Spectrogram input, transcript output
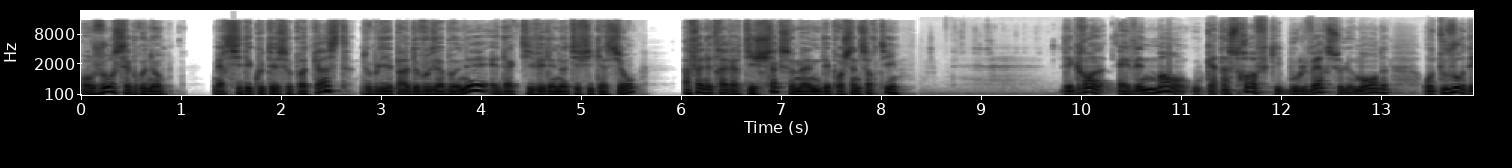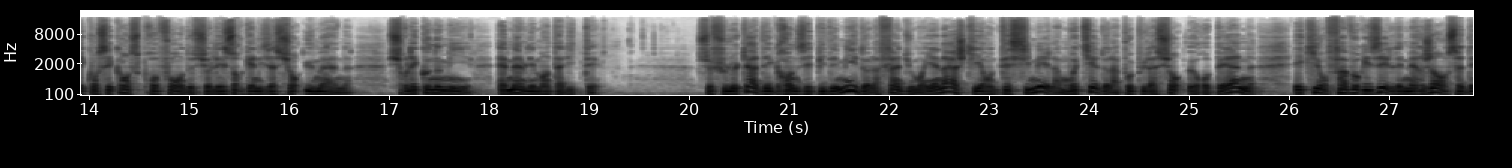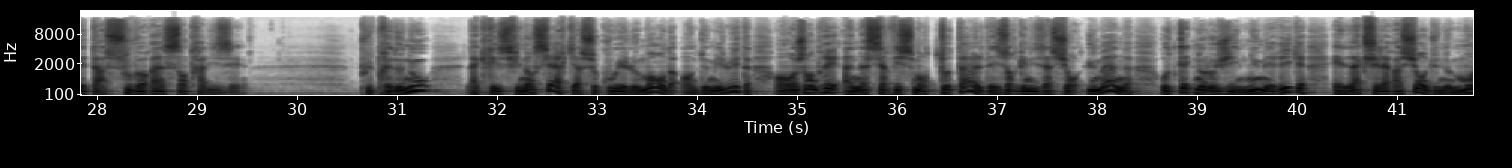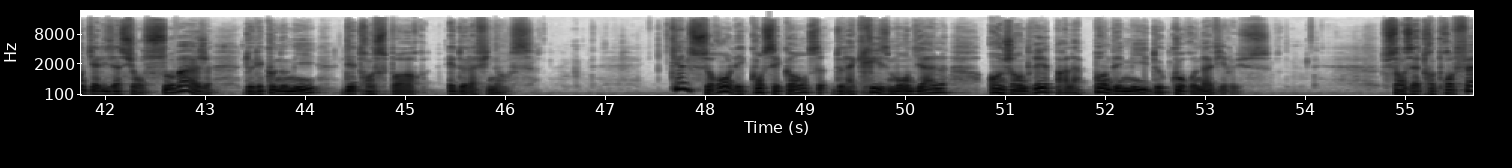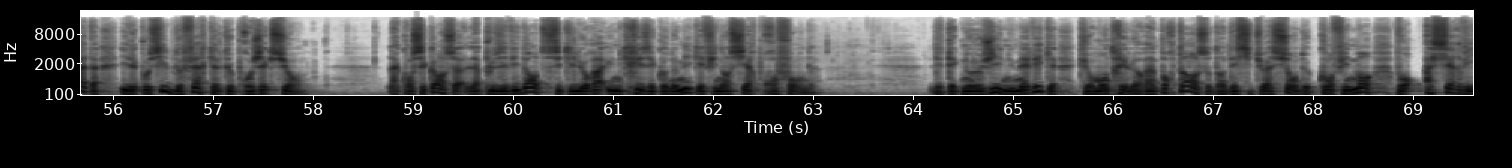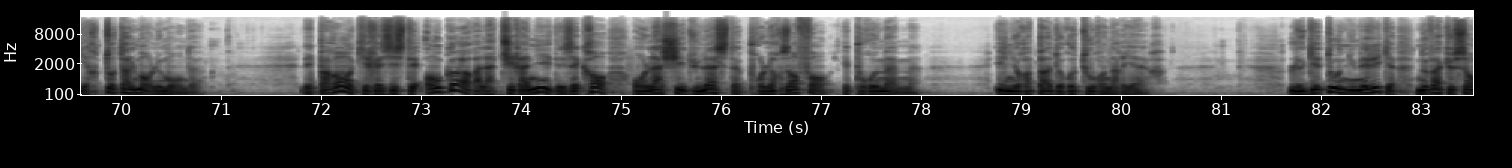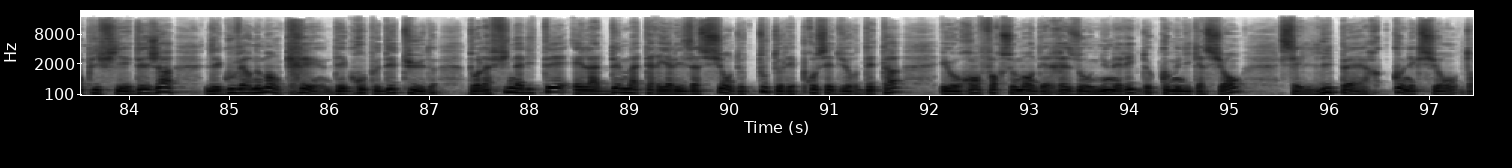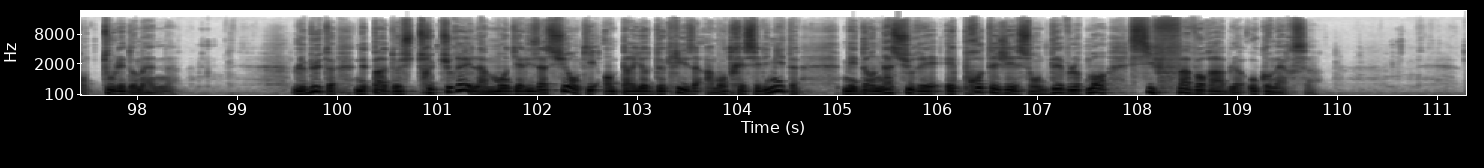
Bonjour, c'est Bruno. Merci d'écouter ce podcast. N'oubliez pas de vous abonner et d'activer les notifications afin d'être averti chaque semaine des prochaines sorties. Les grands événements ou catastrophes qui bouleversent le monde ont toujours des conséquences profondes sur les organisations humaines, sur l'économie et même les mentalités. Ce fut le cas des grandes épidémies de la fin du Moyen Âge qui ont décimé la moitié de la population européenne et qui ont favorisé l'émergence d'États souverains centralisés. Plus près de nous, la crise financière qui a secoué le monde en 2008 a engendré un asservissement total des organisations humaines aux technologies numériques et l'accélération d'une mondialisation sauvage de l'économie, des transports et de la finance. Quelles seront les conséquences de la crise mondiale engendrée par la pandémie de coronavirus? Sans être prophète, il est possible de faire quelques projections. La conséquence la plus évidente, c'est qu'il y aura une crise économique et financière profonde. Les technologies numériques qui ont montré leur importance dans des situations de confinement vont asservir totalement le monde. Les parents qui résistaient encore à la tyrannie des écrans ont lâché du lest pour leurs enfants et pour eux-mêmes. Il n'y aura pas de retour en arrière le ghetto numérique ne va que s'amplifier. Déjà, les gouvernements créent des groupes d'études dont la finalité est la dématérialisation de toutes les procédures d'État et au renforcement des réseaux numériques de communication. C'est l'hyperconnexion dans tous les domaines. Le but n'est pas de structurer la mondialisation qui, en période de crise, a montré ses limites, mais d'en assurer et protéger son développement si favorable au commerce.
